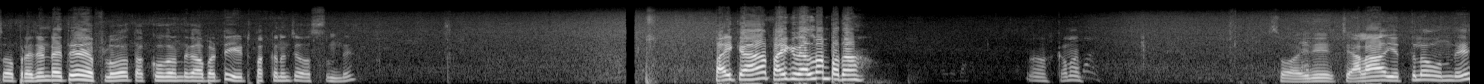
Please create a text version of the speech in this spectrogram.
సో ప్రజెంట్ అయితే ఫ్లో తక్కువగా ఉంది కాబట్టి ఇటు పక్క నుంచే వస్తుంది. పైకా? పైకి వెళ్దాం పదా. కమాన్ సో ఇది చాలా ఎత్తులో ఉంది.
